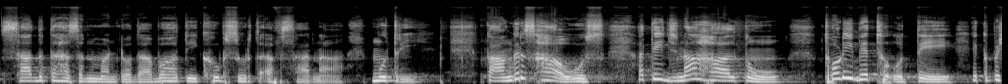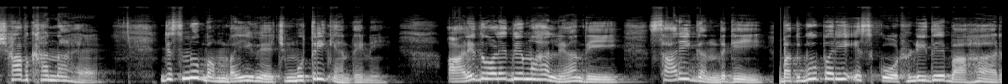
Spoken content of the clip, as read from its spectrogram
ਸਾਦਤ ਹਸਨ ਮੰਟੋ ਦਾ ਬਹੁਤ ਹੀ ਖੂਬਸੂਰਤ ਅਫਸਾਨਾ, ਮੁਤਰੀ। ਕਾਂਗਰਸ ਹਾਊਸ ਅਤੇ ਜਨਾਹ ਹਾਲ ਤੋਂ ਥੋੜੀ ਬਿੱਥ ਉੱਤੇ ਇੱਕ ਪਿਸ਼ਾਬਖਾਨਾ ਹੈ ਜਿਸ ਨੂੰ ਬੰਬਈ ਵਿੱਚ ਮੁਤਰੀ ਕਹਿੰਦੇ ਨੇ। ਆਲੇ ਦੁਆਲੇ ਦੇ ਮੁਹੱਲਿਆਂ ਦੀ ਸਾਰੀ ਗੰਦਗੀ ਬਦਬੂ ਭਰੀ ਇਸ ਕੋਠੜੀ ਦੇ ਬਾਹਰ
